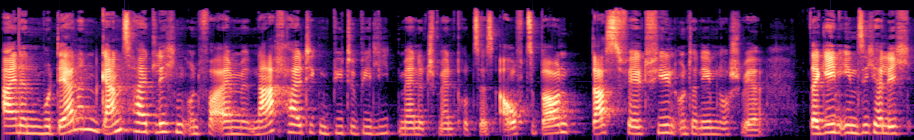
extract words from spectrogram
Einen modernen, ganzheitlichen und vor allem nachhaltigen B2B-Lead-Management-Prozess aufzubauen, das fällt vielen Unternehmen noch schwer. Da gehen Ihnen sicherlich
